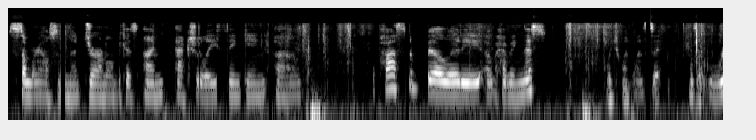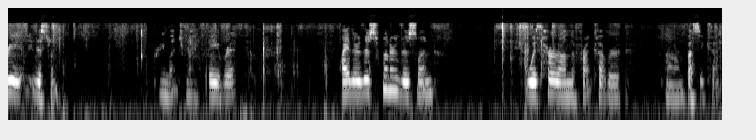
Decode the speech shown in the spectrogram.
somewhere else in the journal because I'm actually thinking of the possibility of having this. Which one was it? Really this one? Pretty much my favorite. Either this one or this one with her on the front cover um, fussy cut.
